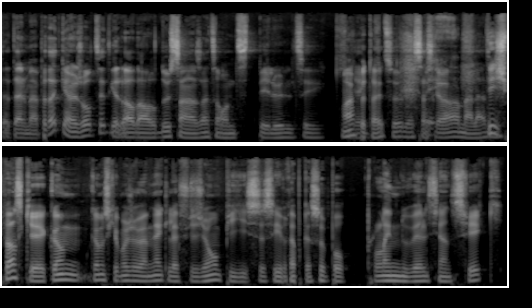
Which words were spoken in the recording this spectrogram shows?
Totalement. Peut-être qu'un jour, tu sais, que genre dans 200 ans, tu avoir une petite pilule, tu sais. qui Ouais, peut-être. Ça, là, ça serait vraiment malade. Je pense que comme, comme ce que moi j'avais amené avec la fusion, puis ça c'est vrai après ça pour plein de nouvelles scientifiques,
